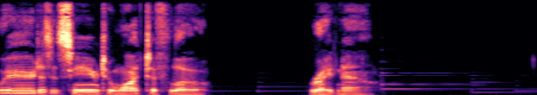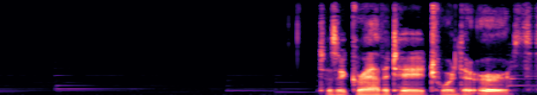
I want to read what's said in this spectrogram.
Where does it seem to want to flow right now? Does it gravitate toward the earth?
